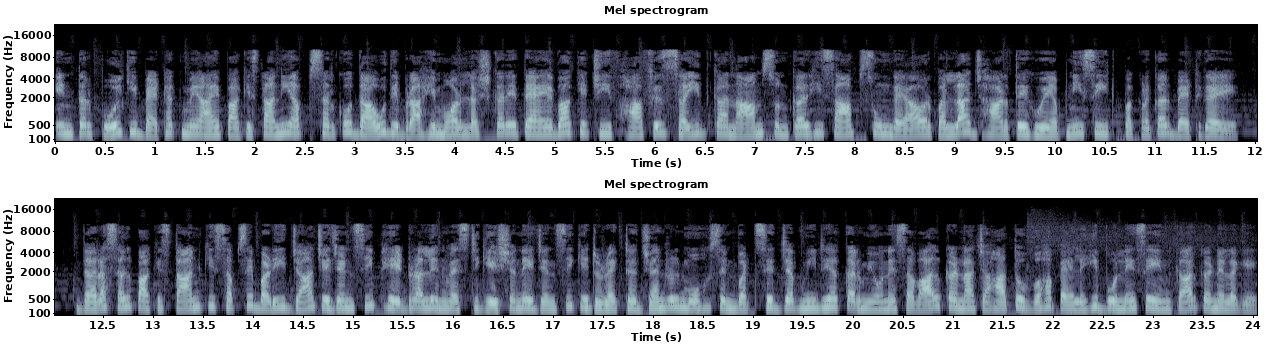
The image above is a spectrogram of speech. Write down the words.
इंटरपोल की बैठक में आए पाकिस्तानी अफसर को दाऊद इब्राहिम और लश्कर तैयबा के चीफ हाफिज सईद का नाम सुनकर ही सांप सूंघ गया और पल्ला झाड़ते हुए अपनी सीट पकड़कर बैठ गए। दरअसल पाकिस्तान की सबसे बड़ी जाँच एजेंसी फेडरल इन्वेस्टिगेशन एजेंसी के डायरेक्टर जनरल मोहसिन भट्ट से जब मीडिया कर्मियों ने सवाल करना चाहा तो वह पहले ही बोलने से इनकार करने लगे।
